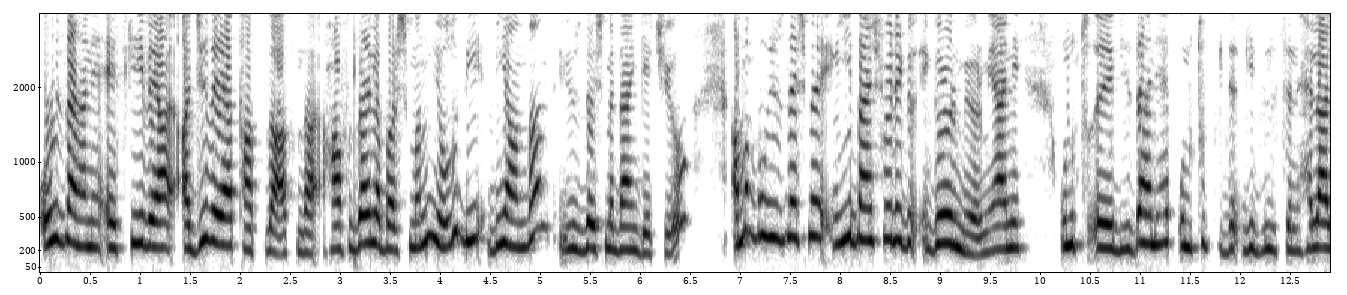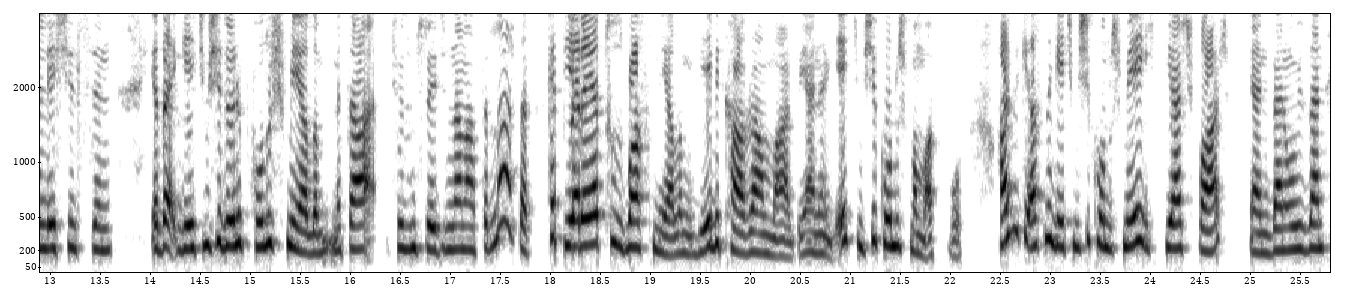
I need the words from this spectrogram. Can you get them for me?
o yüzden hani eski veya acı veya tatlı aslında hafızayla barışmanın yolu bir bir yandan yüzleşmeden geçiyor. Ama bu yüzleşmeyi ben şöyle gö- görmüyorum. Yani unut e, bizde hani hep unutup gidilsin, helalleşilsin ya da geçmişe dönüp konuşmayalım. Mesela çözüm sürecinden hatırlarsak hep yaraya tuz basmayalım diye bir kavram vardı. Yani geçmişi konuşmamak bu. Halbuki aslında geçmişi konuşmaya ihtiyaç var. Yani ben o yüzden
